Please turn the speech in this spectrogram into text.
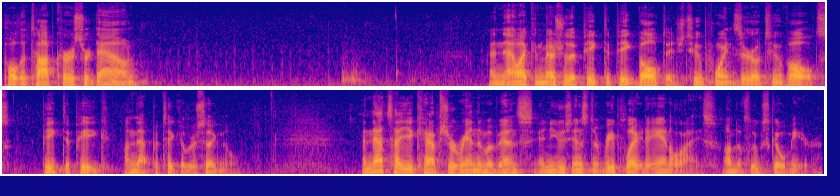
pull the top cursor down, And now I can measure the peak-to-peak -peak voltage, 2.02 volts, peak to peak on that particular signal. And that's how you capture random events and use instant replay to analyze on the Fluke scope meter.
